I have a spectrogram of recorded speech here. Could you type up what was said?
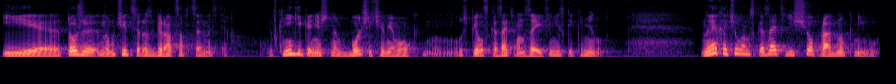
и тоже научиться разбираться в ценностях. В книге, конечно, больше, чем я мог, успел сказать вам за эти несколько минут. Но я хочу вам сказать еще про одну книгу.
